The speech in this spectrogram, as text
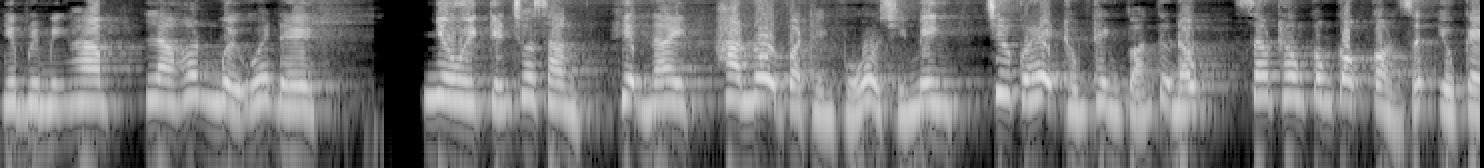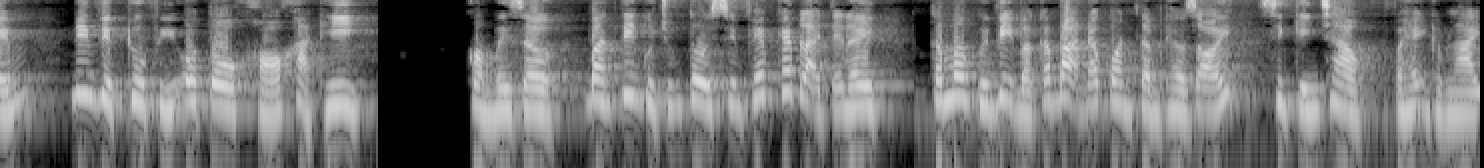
như Birmingham là hơn 10 USD. Nhiều ý kiến cho rằng hiện nay Hà Nội và thành phố Hồ Chí Minh chưa có hệ thống thanh toán tự động, giao thông công cộng còn rất yếu kém nên việc thu phí ô tô khó khả thi. Còn bây giờ, bản tin của chúng tôi xin phép khép lại tại đây. Cảm ơn quý vị và các bạn đã quan tâm theo dõi. Xin kính chào và hẹn gặp lại.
